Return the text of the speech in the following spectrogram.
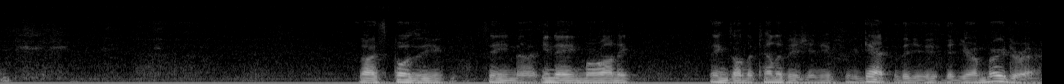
I suppose you've seen uh, inane moronic things on the television, you forget that, you, that you're a murderer.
